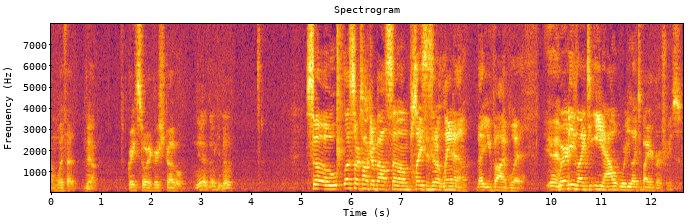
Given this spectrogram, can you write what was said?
I'm with it. Yeah. Great story, great struggle. Yeah, thank you, man. So let's start talking about some places in Atlanta that you vibe with. Yeah. Where do you like to eat out? Where do you like to buy your groceries?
